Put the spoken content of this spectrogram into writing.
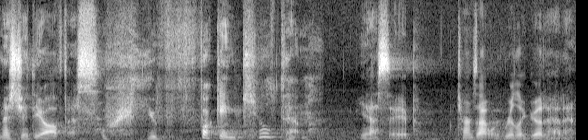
Missed you at the office. You fucking killed him. Yes, Abe. Turns out we're really good at it.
